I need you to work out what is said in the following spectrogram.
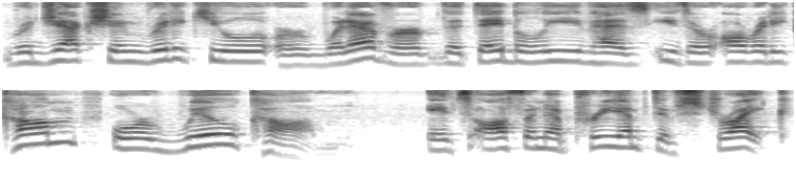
rejection, ridicule, or whatever that they believe has either already come or will come. It's often a preemptive strike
